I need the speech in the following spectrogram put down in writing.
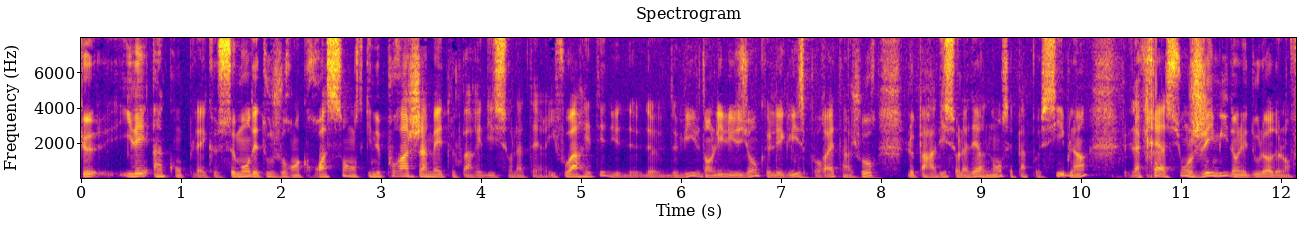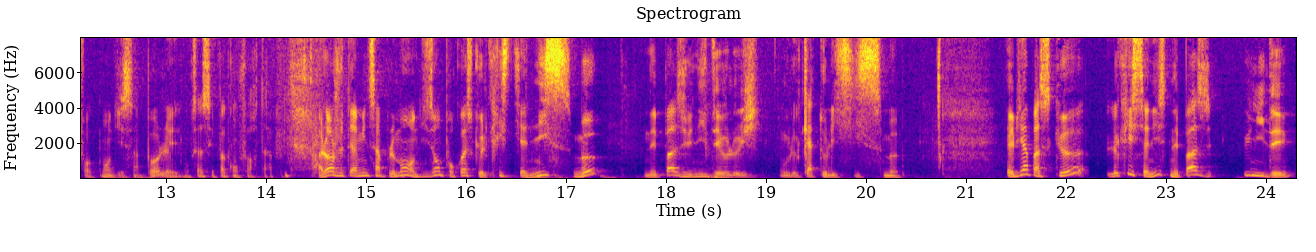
qu'il est incomplet, que ce monde est toujours en croissance, qu'il ne pourra jamais être le paradis sur la terre. Il faut arrêter de, vivre dans l'illusion que l'Église pourrait être un jour le paradis sur la terre. Non, c'est pas possible. Hein. La création gémit dans les douleurs de l'enfantement, dit saint Paul, et donc ça, c'est pas confortable. Alors, je termine simplement en disant pourquoi est-ce que le christianisme n'est pas une idéologie ou le catholicisme? Eh bien, parce que le christianisme n'est pas une idée.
